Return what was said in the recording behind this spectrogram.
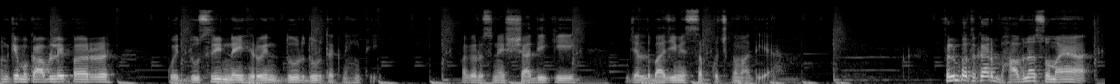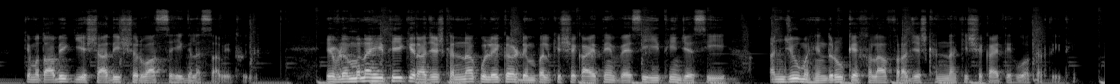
उनके मुकाबले पर कोई दूसरी नई हीरोइन दूर दूर तक नहीं थी। मगर उसने शादी की, जल्दबाजी में सब कुछ कमा दिया। फ़िल्म पत्रकार भावना सोमाया के मुताबिक ये शादी शुरुआत से ही गलत साबित हुई। ये विडंबना ही थी कि राजेश खन्ना को लेकर डिम्पल की शिकायतें वैसी ही थीं जैसी अंजू महेंद्रू के खिलाफ राजेश खन्ना की शिकायतें हुआ करती थी।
